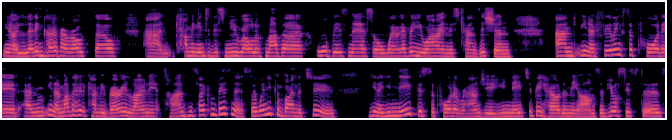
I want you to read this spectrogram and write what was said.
you know, letting go of our old self and coming into this new role of mother or business or wherever you are in this transition. And, you know, feeling supported and, you know, motherhood can be very lonely at times and so can business. So when you combine the two, you know you need this support around you you need to be held in the arms of your sisters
